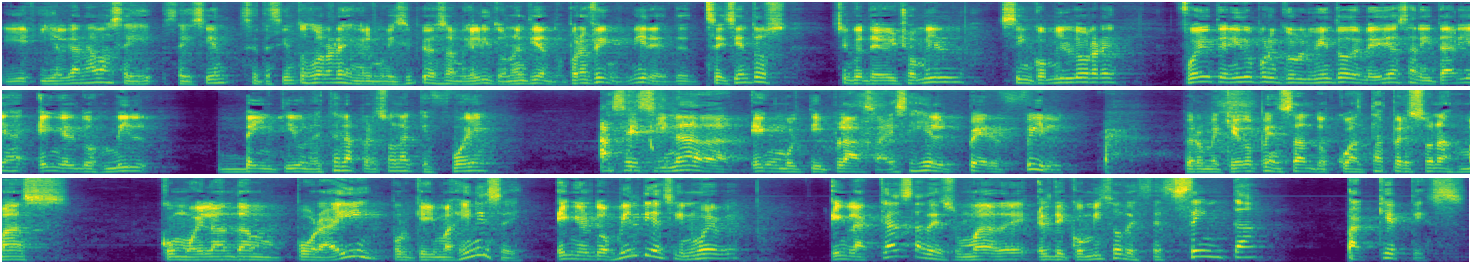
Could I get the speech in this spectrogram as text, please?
Y, él ganaba 600, 700 dólares en el municipio de San Miguelito, no entiendo. Pero en fin, mire, de 658 mil, 5 mil dólares, fue detenido por incumplimiento de medidas sanitarias en el 2021. Esta es la persona que fue asesinada en Multiplaza. Ese es el perfil. Pero me quedo pensando cuántas personas más como él andan por ahí, porque imagínense, en el 2019 en la casa de su madre el decomiso de 60 paquetes.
